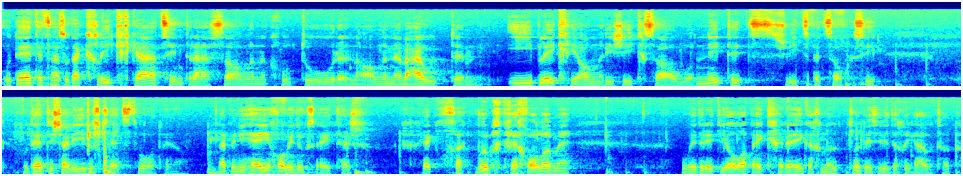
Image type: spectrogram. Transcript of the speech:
Und dort hat es dann so den Klick gegeben, das Interesse an anderen Kulturen, an anderen Welten, Einblick in andere Schicksale, die nicht in die Schweiz bezogen sind. Und dort ist der Virus gesetzt worden. Ja. Dann bin ich heimgekommen, wie du gesagt hast, wirklich keine Kohle mehr. Und wieder in die Ola-Bäckerei knütteln, bis ich wieder ein bisschen Geld hatte.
